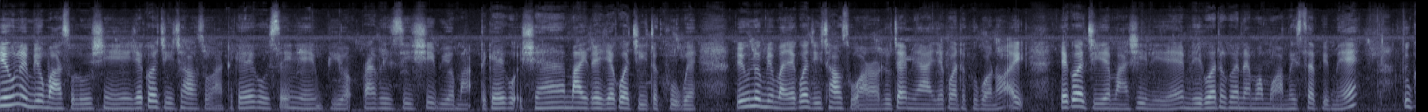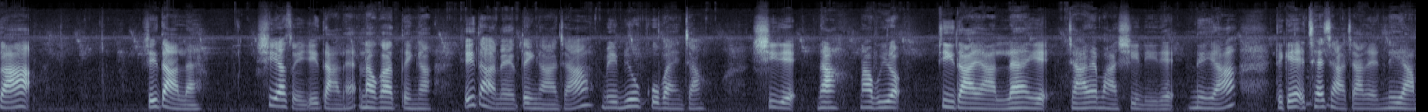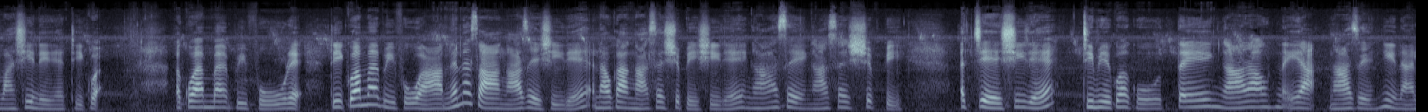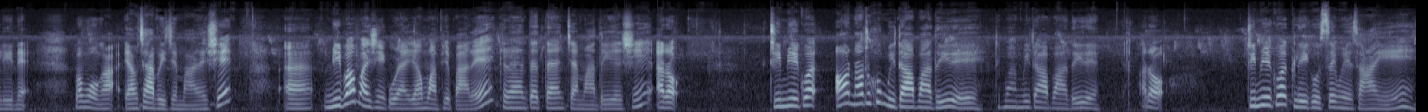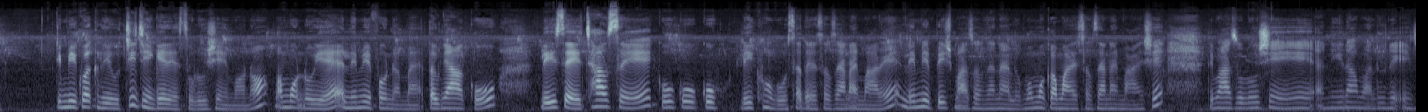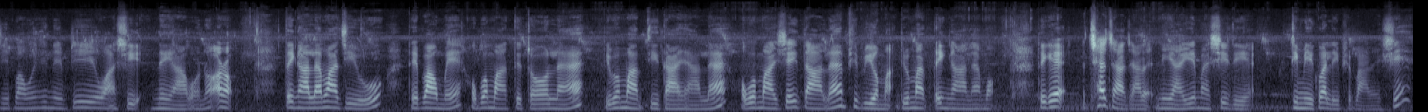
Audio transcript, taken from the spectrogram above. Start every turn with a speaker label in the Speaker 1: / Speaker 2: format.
Speaker 1: ပြည်ဦးလွင်မြို့မှာဆိုလို့ရှိရင်ရက်ွက်ကြီး6ဆိုတာတကယ်ကိုစိတ်ငြိမ်ပြီးတော့ privacy ရှိပြီးတော့မှတကယ်ကိုအရန်မိုက်တဲ့ရက်ွက်ကြီးတစ်ခုပဲပြည်ဦးလွင်မြို့မှာရက်ွက်ကြီး6ဆိုတော့လူကြိုက်များရက်ွက်တစ်ခုပေါ့နော်အဲ့ရက်ွက်ကြီးထဲမှာရှိနေတယ်မြေခွက်တစ်ခွက်နဲ့မမွာမိတ်ဆက်ပေးမယ်သူကရိတ်တာလန်ရှေ့ရဆိုရင်ရိတ်တာလန်အနောက်ကတင်ကရိတ်တာနဲ့တင်ကကြားမေမြို့ကိုပိုင်ချောင်းရှိတဲ့နာနောက်ပြီးတော့ပြည်သားရလမ်းရဲ့ကြားထဲမှာရှိနေတဲ့နေရာတကယ်အချက်ချာကြတဲ့နေရာမှာရှိနေတဲ့ဒီကွက် အကွမ်းမတ်ဘီဖိုတဲ့ဒီကွမ်းမတ်ဘီဖိုကမျက်နှာစာ90ရှိတယ်အနောက်က58ပေရှိတယ်90 58ပေအကျယ်ရှိတယ်ဒီမြေကွက်ကို3250ညှိနှိုင်းလေးနဲ့မမုံကရောင်းချပေးခြင်းပါတယ်ရှင်အဲမိဘပိုင်ရှင်ကိုယ်တိုင်ရောင်းမှာဖြစ်ပါတယ်ဂရန်တက်တန်းကြံပါသေးတယ်ရှင်အဲ့တော့ဒီမြေကွက်အော်နောက်တစ်ခုမီတာပါသေးတယ်ဒီမှာမီတာပါသေးတယ်အဲ့တော့ဒီမြေကွက်ကလေးကိုစိတ်ဝင်စားရင် ဒီမီကွက်ကလေးကိုကြည့်ကျင်ခဲ့တယ်ဆိုလို့ရှိရင်ပေါ့နော်မမွတ်တို့ရဲ့အလင်းမြဖုန်းနံပါတ်39 40 60 999လေးခွန်ကိုဆက်သွယ်စုံစမ်းနိုင်ပါတယ်လင်းမြ page မှာစုံစမ်းနိုင်လို့မမွတ်ကမှလည်းစုံစမ်းနိုင်ပါတယ်ရှင်ဒီမှာဆိုလို့ရှိရင်အနီးနားမှာလူနေအင်ဂျီပတ်ဝန်းကျင်တွေပြည့်ဝရှိနေရပါတော့အဲ့တော့တင်္ဂါလမ်းမကြီးကိုတဲပေါက်မယ်ဟိုဘက်မှာတစ်တော်လမ်းဒီဘက်မှာပြည်သားရလမ်းဟိုဘက်မှာရိတ်တာလမ်းဖြစ်ပြီးတော့မှဒီဘက်မှာတင်္ဂါလမ်းပေါ့တကယ်အချက်ချာကြတဲ့နေရာရေးမှာရှိတဲ့ဒီမြေကွက်လေးဖြစ်ပါတယ်ရှင်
